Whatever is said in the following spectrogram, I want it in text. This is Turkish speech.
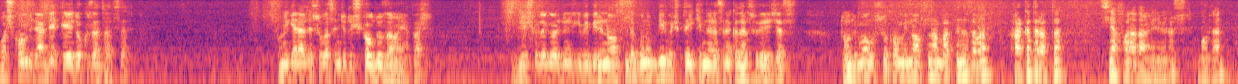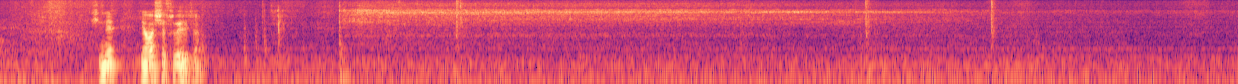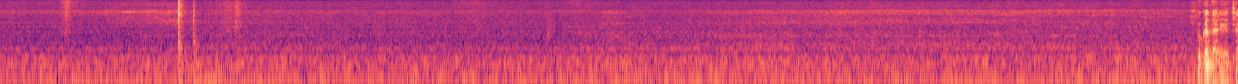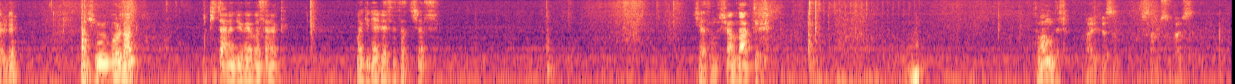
Boş kombilerde E9 hatası. Bunu genelde su basıncı düşük olduğu zaman yapar. Bir de şurada gördüğünüz gibi birin altında bunu 1.5 ile 2'nin arasına kadar su vereceğiz. Doldurma musluğu kombinin altından baktığınız zaman arka tarafta siyah vanadan veriyoruz. Buradan. Şimdi yavaşça su vereceğim. Bu kadar yeterli. Şimdi buradan iki tane düğmeye basarak makineye reset atacağız. Cihazımız şu anda aktif. Tamam mıdır? Harikasın. Ustam süpersin.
